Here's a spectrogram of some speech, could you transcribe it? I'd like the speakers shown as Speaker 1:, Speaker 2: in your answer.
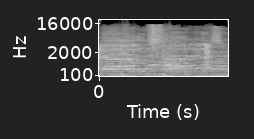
Speaker 1: love.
